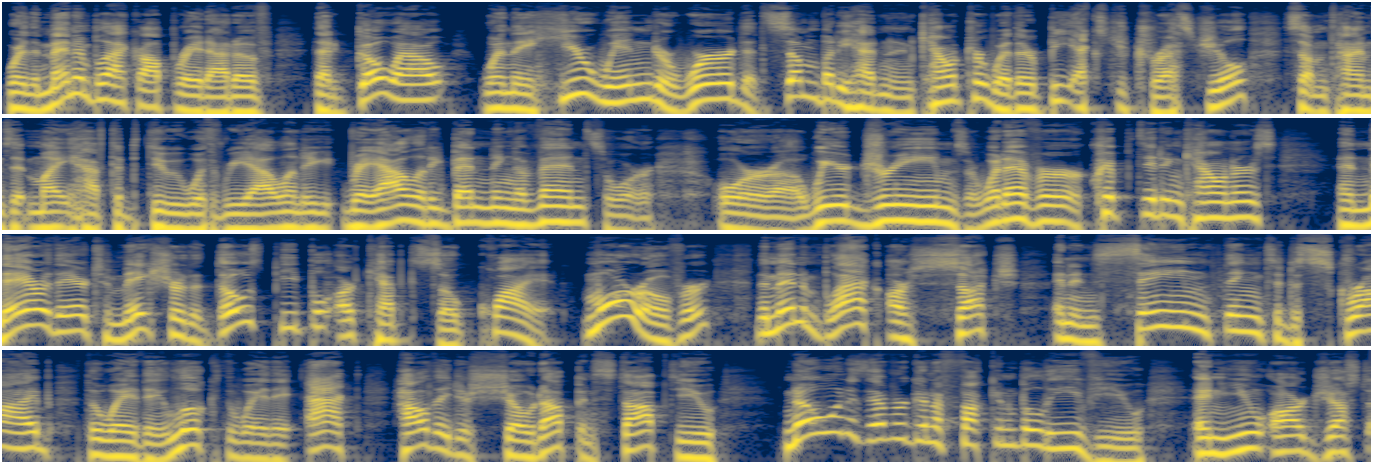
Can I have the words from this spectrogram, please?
where the men in black operate out of that go out when they hear wind or word that somebody had an encounter, whether it be extraterrestrial. Sometimes it might have to do with reality reality bending events or or uh, weird dreams or whatever, or cryptid encounters. And they are there to make sure that those people are kept so quiet. Moreover, the men in black are such an insane thing to describe the way they look, the way they act, how they just showed up and stopped you. No one is ever going to fucking believe you, and you are just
